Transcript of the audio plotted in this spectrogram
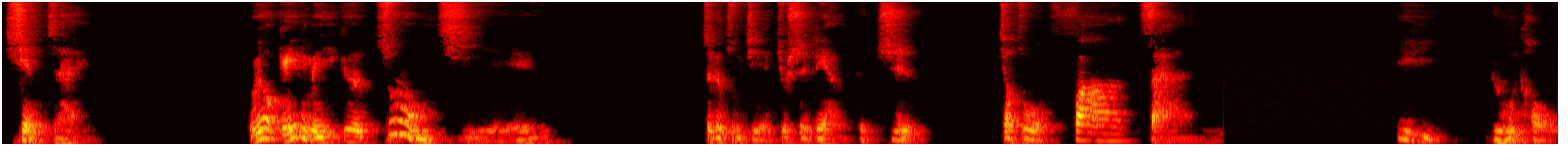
现在，我要给你们一个注解。这个注解就是两个字，叫做“发展”。意如同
